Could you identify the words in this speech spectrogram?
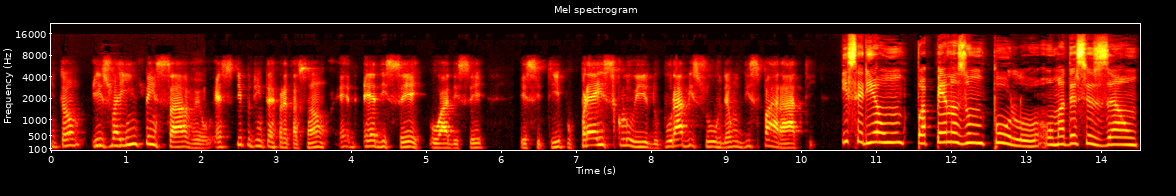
Então, isso é uhum. impensável. Esse tipo de interpretação é, é de ser, ou há de ser, esse tipo, pré-excluído, por absurdo, é um disparate. E seria um, apenas um pulo, uma decisão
